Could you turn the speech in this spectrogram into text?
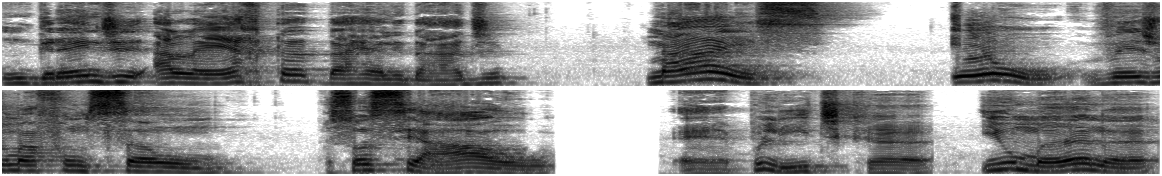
um grande alerta da realidade mas eu vejo uma função social, é, política e humana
